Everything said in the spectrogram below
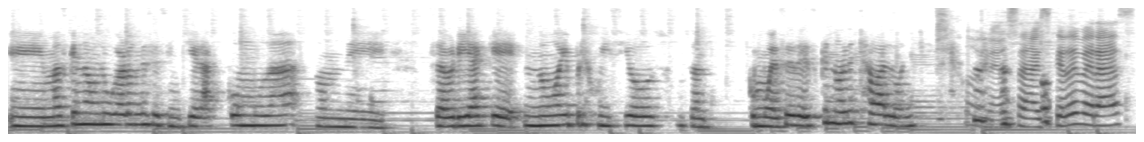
eh, más que nada un lugar donde se sintiera cómoda, donde sabría que no hay prejuicios, o sea, como ese de es que no le echaba lonche. o sea, es que de veras,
